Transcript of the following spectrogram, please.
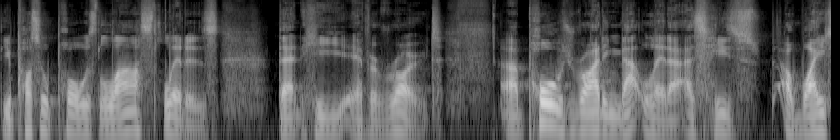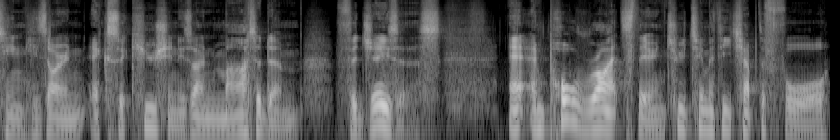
the Apostle Paul's last letters that he ever wrote. Uh, Paul's writing that letter as he's awaiting his own execution, his own martyrdom for Jesus. And, and Paul writes there in 2 Timothy chapter 4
